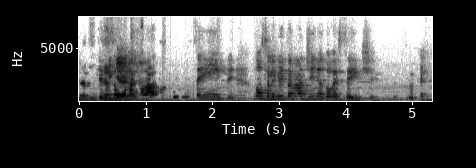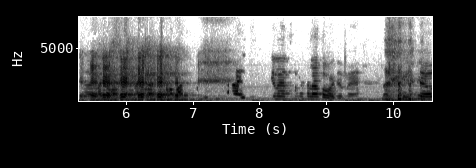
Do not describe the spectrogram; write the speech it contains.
Ed que eles Ed, são apaixonados sempre. Nossa, eu lembrei da Nadine adolescente. naquela, naquela, aquilo é totalmente aleatório, né? Então,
